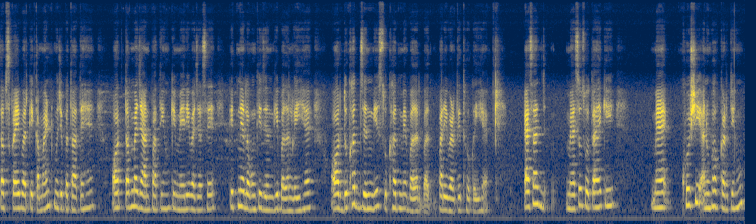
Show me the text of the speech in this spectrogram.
सब्सक्राइबर के कमेंट मुझे बताते हैं और तब मैं जान पाती हूँ कि मेरी वजह से कितने लोगों की ज़िंदगी बदल गई है और दुखद ज़िंदगी सुखद में बदल परिवर्तित हो गई है। ऐसा महसूस होता है कि मैं खुशी अनुभव करती हूँ।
